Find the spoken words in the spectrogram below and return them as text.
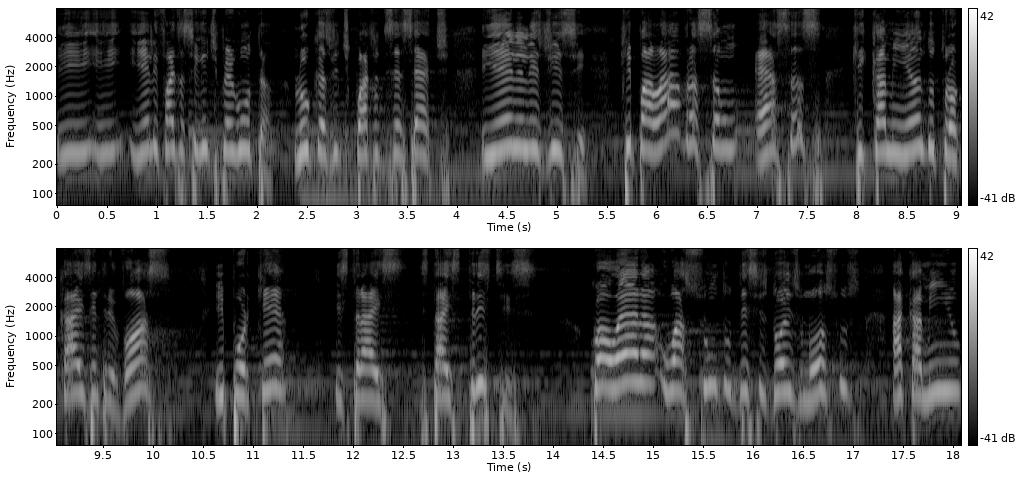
E, e, e, ele faz a seguinte pergunta, Lucas 24, 17. E ele lhes disse: Que palavras são essas que caminhando trocais entre vós? E por que estáis, estáis tristes? Qual era o assunto desses dois moços a caminho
